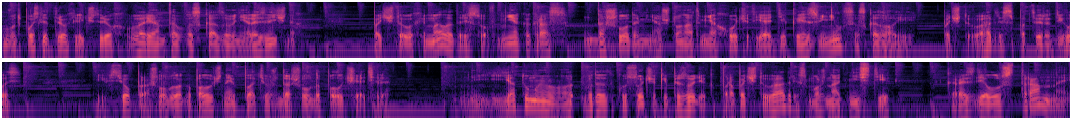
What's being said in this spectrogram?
Вот после трех или четырех вариантов высказывания различных почтовых email-адресов мне как раз дошло до меня, что она от меня хочет. Я дико извинился, сказал ей почтовый адрес, подтвердилось. И все прошло благополучно, и платеж дошел до получателя. Я думаю, вот этот кусочек, эпизодик про почтовый адрес можно отнести к разделу «Странное».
